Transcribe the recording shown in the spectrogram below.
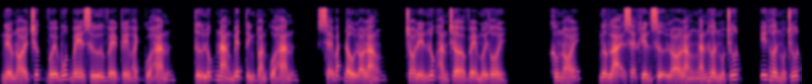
nếu nói trước với bút bê sứ về kế hoạch của hắn, từ lúc nàng biết tính toán của hắn, sẽ bắt đầu lo lắng, cho đến lúc hắn trở về mới thôi. Không nói, ngược lại sẽ khiến sự lo lắng ngắn hơn một chút, ít hơn một chút.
